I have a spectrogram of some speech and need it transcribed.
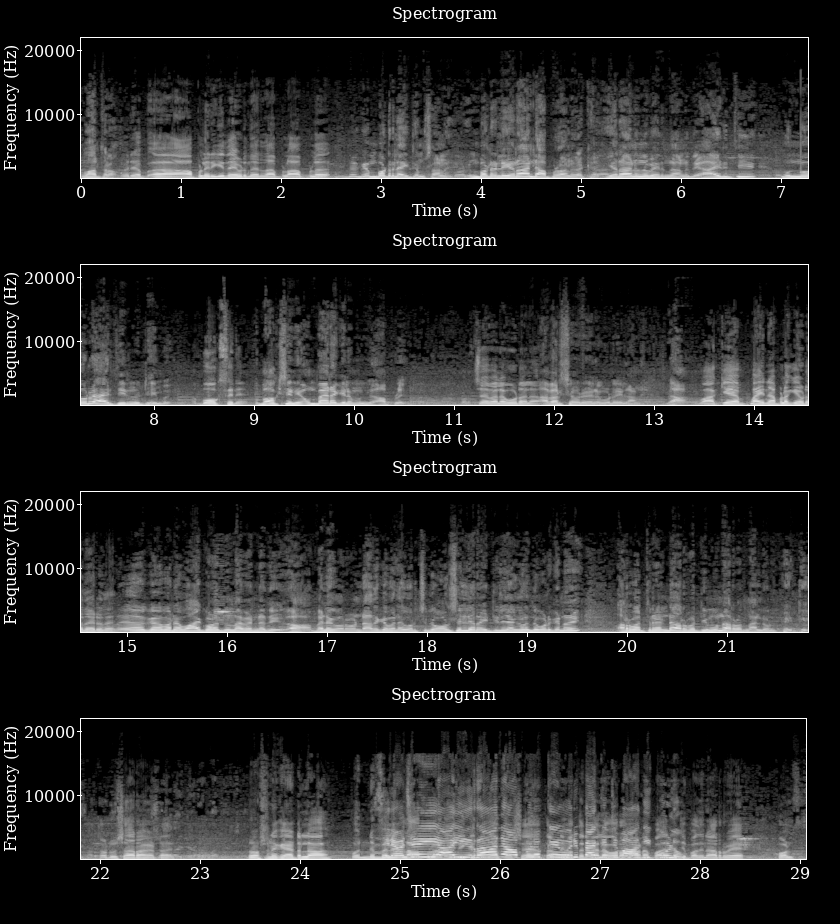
മാത്രം. ഒരു ആപ്പിൾ ഇത് എവിടെ നിന്ന് ആപ്പിൾ? ആപ്പിൾ ഇതൊക്കെ ഇമ്പോർട്ടന്റ് ഐറ്റംസ് ആണ്. ഇമ്പോർട്ടന്റ് ഇറാന്റെ ആപ്പിളാണ് ഇതൊക്കെ. ഇറാനിൽ നിന്ന് വരുന്നതാണ് ഇത് ആയിരത്തി മുന്നൂറ് ആയിരത്തി ഇരുന്നൂറ്റി അമ്പത്. ബോക്സിന്? ബോക്സിന് ഒമ്പതര കിലോ ആപ്പിൾ കുറച്ച് വില കൂടുതലാണ് ആ വർഷം ഒരു വില കൂടുതലാണ്. ആ. ബാക്കി പൈനാപ്പിളൊക്കെ എവിടെ നിന്ന് വരുന്നത്? ഇതൊക്കെ ഇവിടെ വായ്ക്കുളത്തു നിന്നാണ് വരുന്നത്. ആ വില കുറവുണ്ട്. അതൊക്കെ വില കുറച്ച് ഹോൾസെയിൽ റേറ്റിൽ ഞങ്ങൾ ഇത് കൊടുക്കുന്നത് അറുപത്തിരണ്ട് അറുപത്തി മൂന്ന് അറുപത്തിനാല് ഉറുപ്പ്യക്ക് ഉഷാറാകട്ടെ. റോഷന് കേട്ടല്ലോ? പൊന്നും ഈ ഇറാൻ ആപ്പിളൊക്കെ ഒരു വില പാക്കറ്റ് കുറവാണ്. വാങ്ങിക്കോളൂ. പതിനാറ് രൂപ ഹോൾസ്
